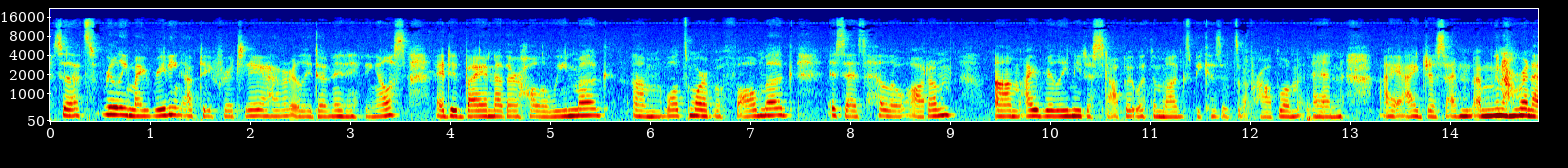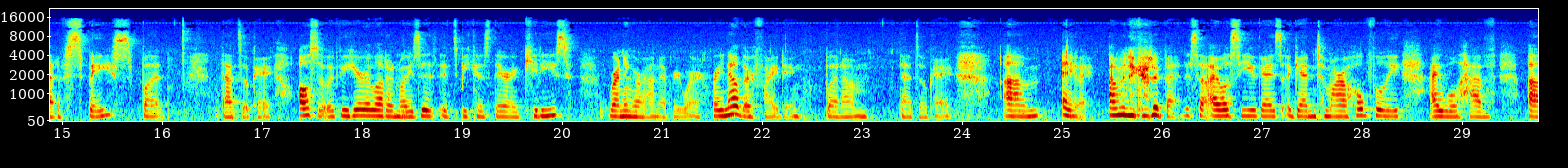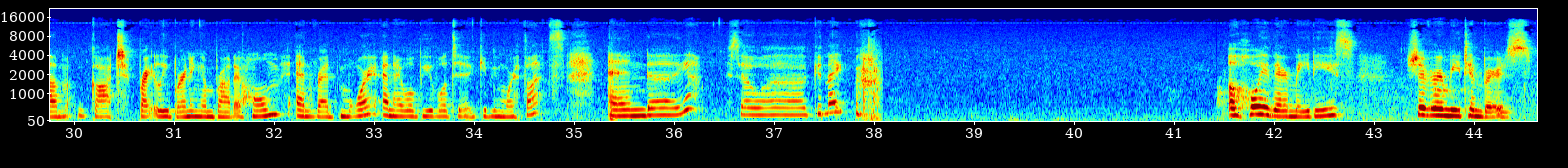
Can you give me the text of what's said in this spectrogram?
so that's really my reading update for today. I haven't really done anything else. I did buy another Halloween mug. Um, well, it's more of a fall mug. It says Hello Autumn um, I really need to stop it with the mugs because it's a problem and I, I just, I'm, I'm gonna run out of space, but that's okay. Also, if you hear a lot of noises, it's because there are kitties running around everywhere. Right now they're fighting, but um, that's okay. Um, anyway, I'm gonna go to bed. So I will see you guys again tomorrow. Hopefully I will have um, got Brightly Burning and brought it home and read more and I will be able to give you more thoughts. And uh, yeah, so uh, good night. Ahoy there mateys. Shiver me timbers.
